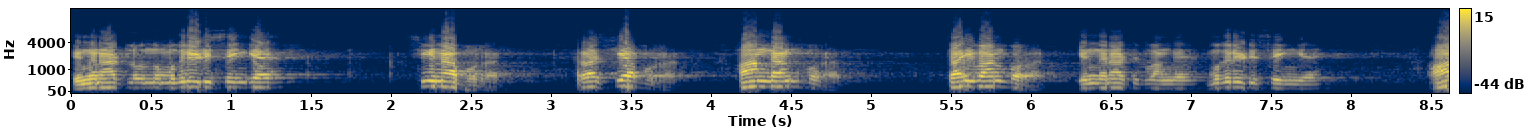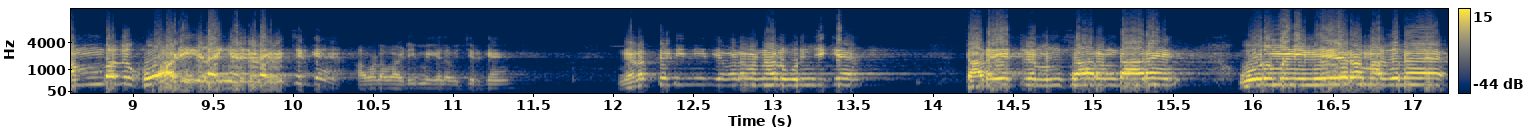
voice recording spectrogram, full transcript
எங்க நாட்டில் வந்து முதலீடு செய்யுங்க. சீனா போறார். ரஷ்யா போறார். ஹாங்காங் போறார். தைவான் போறார். எங்க நாட்டுக்கு வாங்க? முதலீடு செய்யுங்க. ஐம்பது கோடி இளைஞர்களை வச்சிருக்கேன். அவ்வளவு அடிமைகளை வச்சிருக்கேன். நிலத்தடி நீர் எவ்வளவு வேணாலும் உறிஞ்சிக்க. தடையற்ற மின்சாரம் தாரேன் ஒரு மணி நேரம் அதுல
